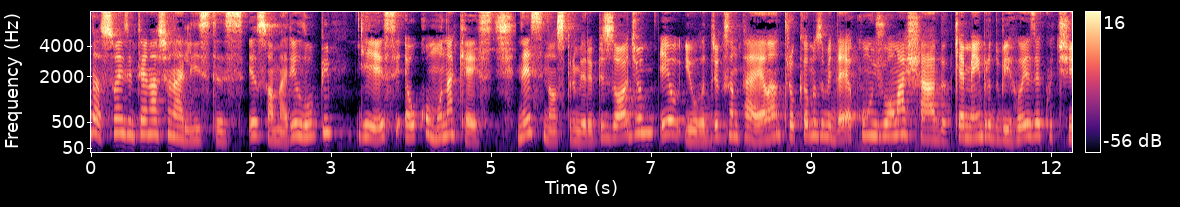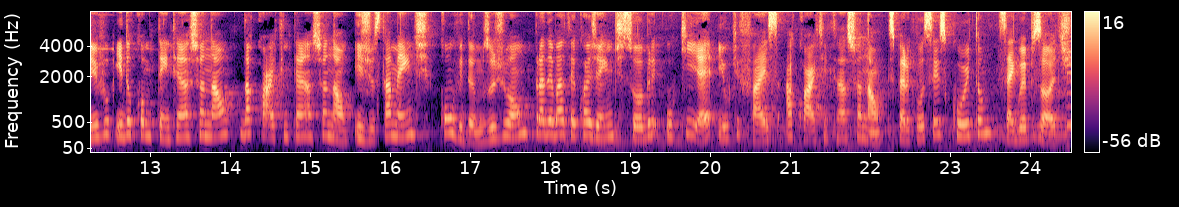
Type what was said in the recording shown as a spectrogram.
Saudações internacionalistas. Eu sou a Mari Lupe e esse é o ComunaCast. Nesse nosso primeiro episódio, eu e o Rodrigo Santaella trocamos uma ideia com o João Machado, que é membro do Biro Executivo e do Comitê Internacional da Quarta Internacional. E justamente convidamos o João para debater com a gente sobre o que é e o que faz a Quarta Internacional. Espero que vocês curtam. Segue o episódio.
